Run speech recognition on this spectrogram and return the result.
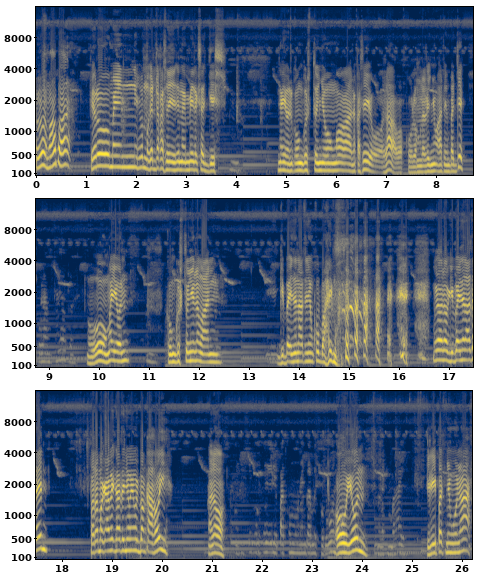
Oo, oh, maba. Pero may maganda kasi may nagsuggest. Ngayon, kung gusto nyo, ano kasi, wala, oh, kulang na rin yung ating budget. Kulang talaga. Oo, ngayon, kung gusto nyo naman, gibayin na natin yung kubahay mo. Ngayon, gibayin na natin. Para magamit natin yung, yung ibang kahoy. Ano? Ilipat ko muna yung gamit ko doon. Oh, yun. Ilipat nyo muna.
